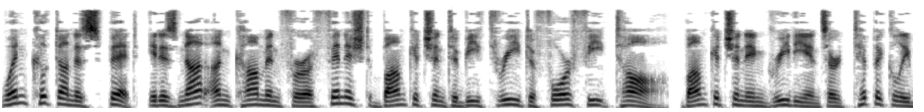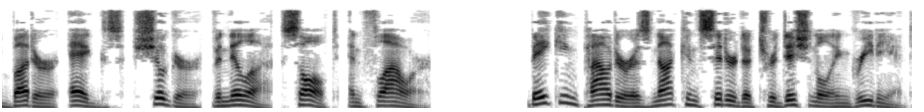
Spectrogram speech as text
When cooked on a spit, it is not uncommon for a finished Baumkuchen to be 3 to 4 feet tall. Baumkuchen ingredients are typically butter, eggs, sugar, vanilla, salt, and flour. Baking powder is not considered a traditional ingredient.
